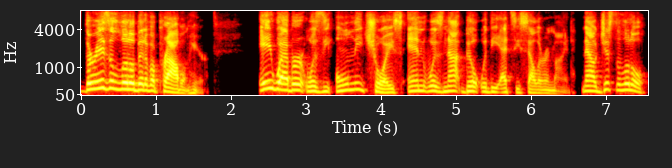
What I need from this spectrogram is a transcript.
there is a little bit of a problem here. Aweber was the only choice and was not built with the Etsy seller in mind. Now, just a little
